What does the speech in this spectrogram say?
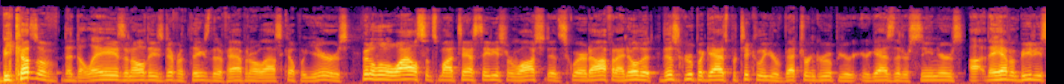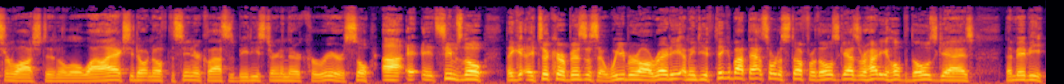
because of the delays and all these different things that have happened over the last couple years, it's been a little while since Montana State Eastern Washington squared off. And I know that this group of guys, particularly your veteran group, your, your guys that are seniors, uh, they haven't beat Eastern Washington in a little while. I actually don't know if the senior classes beat Eastern in their careers. So uh, it, it, seems though they, they took care of business at Weber already. I mean, do you think about that sort of stuff for those guys, or how do you hope those guys that maybe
